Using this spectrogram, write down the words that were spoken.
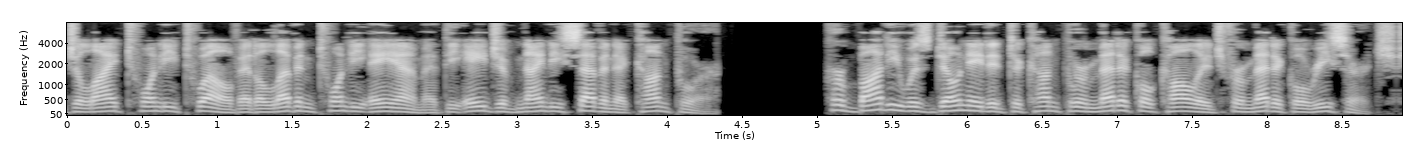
July 2012 at 11.20 am at the age of 97 at Kanpur. Her body was donated to Kanpur Medical College for medical research.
